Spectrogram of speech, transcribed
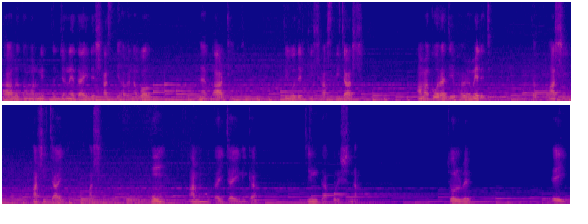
তাহলে তো আমার মৃত্যুর জন্য দায়ীদের শাস্তি হবে না বল। হ্যাঁ তা ঠিক। তুই ওদের কি শাস্তি চাস? আমাকে ওরা যেভাবে মেরেছে, অর্থাৎ হাসি হাসি চাই, হাসি। হুম, আমিও তাই চাই, নিকা। চিন্তা করিস না। চলবে। এই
